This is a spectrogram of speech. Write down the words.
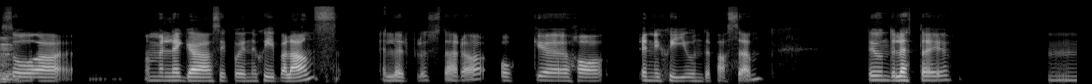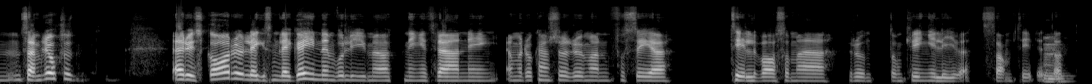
mm, Så eh, ja, men lägga sig på energibalans eller plus där då och eh, ha energi under passen. Det underlättar ju. Mm, sen blir det också, är det, ska du liksom lägga in en volymökning i träning, ja men då kanske du man får se till vad som är runt omkring i livet samtidigt. Mm. Att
